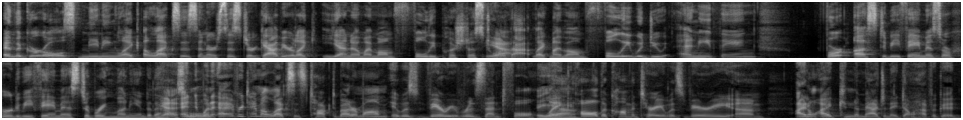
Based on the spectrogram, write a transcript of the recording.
And the girls, meaning like Alexis and her sister Gabby, are like, yeah, no, my mom fully pushed us toward Yeah. that. Like my mom fully would do anything for us to be famous or her to be famous to bring money into the Yeah, household. and when every time Alexis talked about her mom, it was very resentful. Yeah. Like all the commentary was very. Um, I don't. I can imagine they don't have a good.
